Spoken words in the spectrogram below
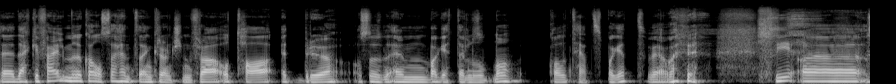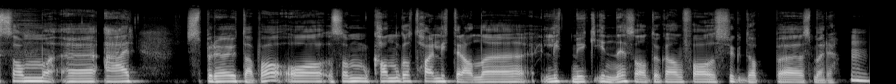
Eh, det er ikke feil, men du kan også hente den crunchen fra å ta et brød, altså en bagett eller noe sånt noe, kvalitetsbagett, vil jeg bare si, uh, som uh, er sprø utapå, og som kan godt ha litt, grann, eh, litt myk inni, sånn at du kan få sugd opp uh, smøret. Mm.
